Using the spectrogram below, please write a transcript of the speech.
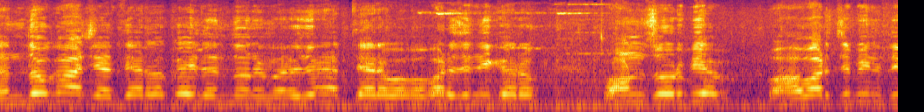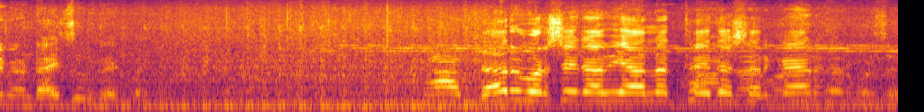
ધંધો કાં છે? અત્યારે તો કઈ ધંધો નહીં મળે છે અત્યારે નહીં કરો ત્રણસો રૂપિયા હવાર છે બી નથી મેં ઢાઈસો રૂપિયા દર વર્ષે આવી હાલત થાય તો સરકાર? દર વર્ષે.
